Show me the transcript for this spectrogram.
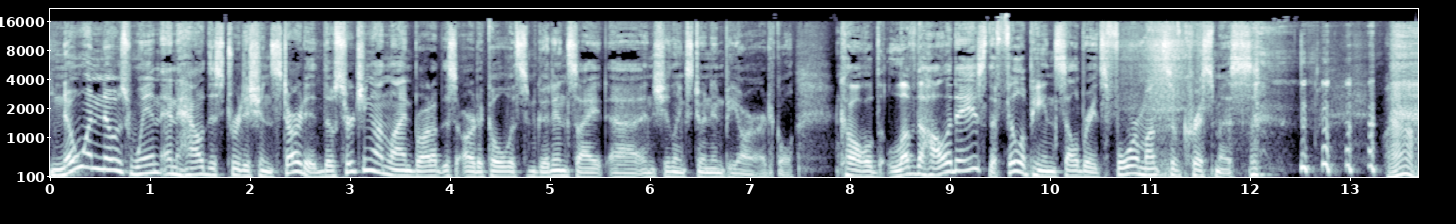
No one knows when and how this tradition started, though searching online brought up this article with some good insight, uh, and she links to an NPR article called Love the Holidays? The Philippines celebrates four months of Christmas. Wow!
